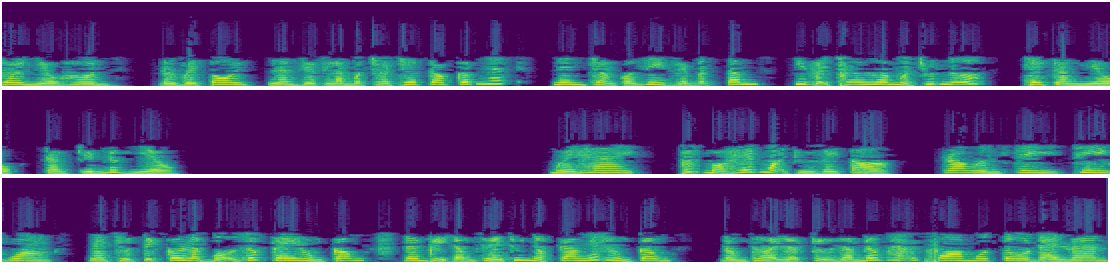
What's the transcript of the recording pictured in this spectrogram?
Chơi nhiều hơn. Đối với tôi, làm việc là một trò chơi cao cấp nhất nên chẳng có gì phải bận tâm khi phải chơi hơn một chút nữa, chơi càng nhiều, càng kiếm được nhiều. 12. Vứt bỏ hết mọi thứ giấy tờ. Rowan C. T. Wang là chủ tịch câu lạc bộ Jockey Hồng Kông, đơn vị đóng thuế thu nhập cao nhất Hồng Kông. đồng thời là cựu giám đốc hãng Ford Motor Đài Loan,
